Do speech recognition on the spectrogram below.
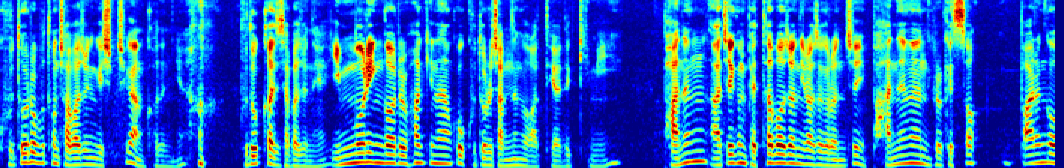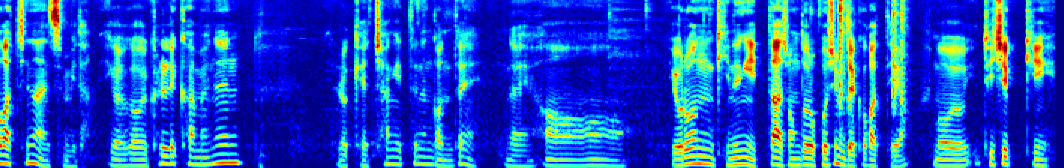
구도를 보통 잡아주는 게 쉽지가 않거든요. 구도까지 잡아주네요. 인물인 거를 확인하고 구도를 잡는 것 같아요, 느낌이. 반응, 아직은 베타 버전이라서 그런지 반응은 그렇게 썩 빠른 것 같지는 않습니다. 이걸, 클릭하면은 이렇게 창이 뜨는 건데, 네, 어, 요런 기능이 있다 정도로 보시면 될 것 같아요. 뭐 뒤집기,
